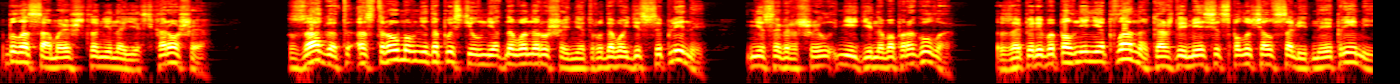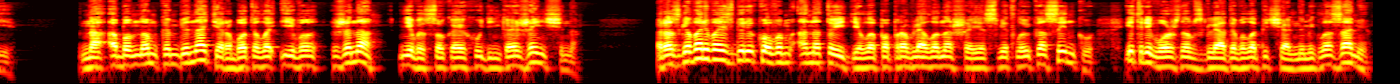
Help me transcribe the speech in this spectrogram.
была самое что ни на есть хорошая. За год Остроумов не допустил ни одного нарушения трудовой дисциплины, не совершил ни единого прогула. За перевыполнение плана каждый месяц получал солидные премии. На обувном комбинате работала его жена, невысокая худенькая женщина. Разговаривая с Бирюковым, она то и дело поправляла на шее светлую косынку и тревожно взглядывала печальными глазами.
